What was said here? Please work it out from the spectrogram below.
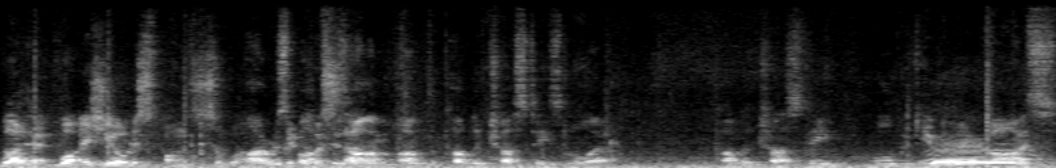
What, what is your response to what My I response is requested? I'm, I'm the public trustee's lawyer. Public trustee will be giving advice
